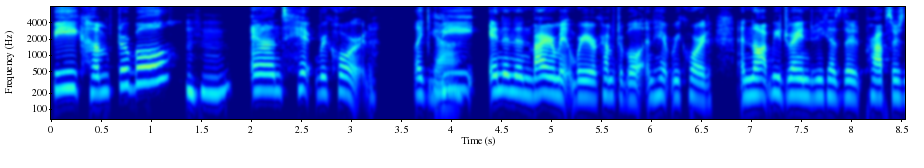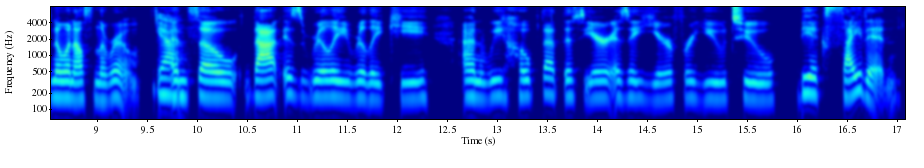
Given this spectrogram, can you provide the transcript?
be comfortable mm-hmm. and hit record. Like yeah. be in an environment where you're comfortable and hit record and not be drained because there perhaps there's no one else in the room. Yeah. And so that is really, really key. And we hope that this year is a year for you to be excited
